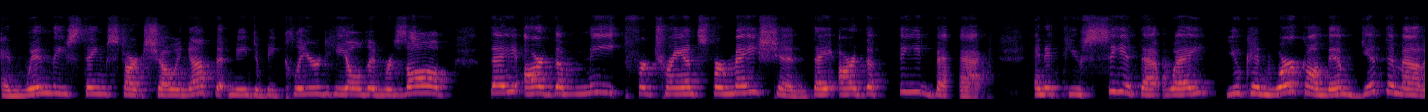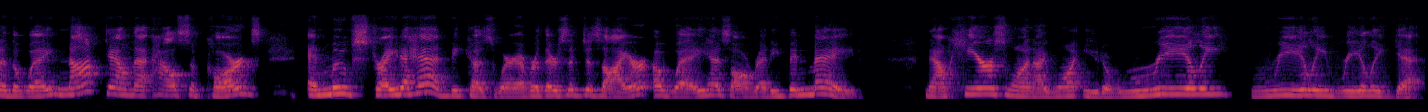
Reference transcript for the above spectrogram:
And when these things start showing up that need to be cleared, healed, and resolved, they are the meat for transformation. They are the feedback. And if you see it that way, you can work on them, get them out of the way, knock down that house of cards, and move straight ahead because wherever there's a desire, a way has already been made. Now, here's one I want you to really, really, really get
